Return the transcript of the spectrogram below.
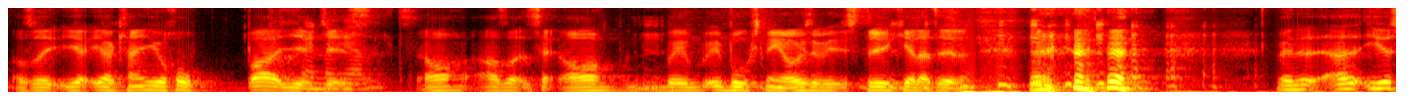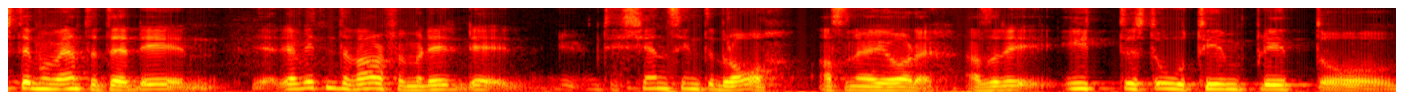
Alltså jag, jag kan ju hoppa givetvis. Generellt. Ja, alltså, ja i, i boxning också. Vi stryk hela tiden. men äh, just det momentet, det, det, jag vet inte varför men det, det, det känns inte bra. Alltså när jag gör det. Alltså det är ytterst otympligt och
